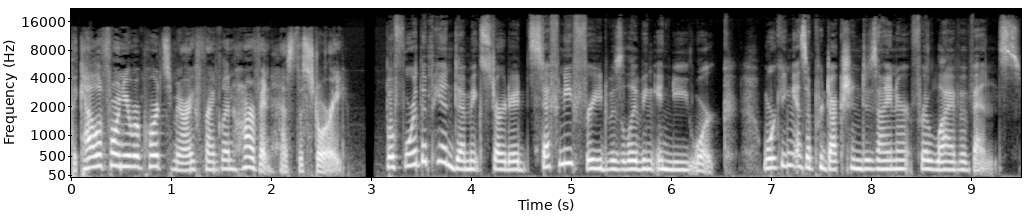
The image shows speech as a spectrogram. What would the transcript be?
The California Report's Mary Franklin Harvin has the story. Before the pandemic started, Stephanie Freed was living in New York, working as a production designer for live events.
